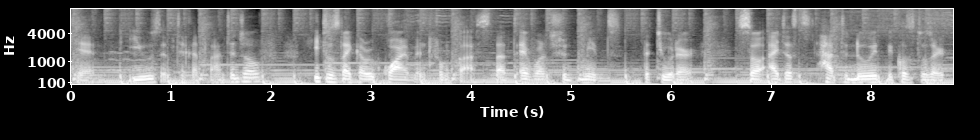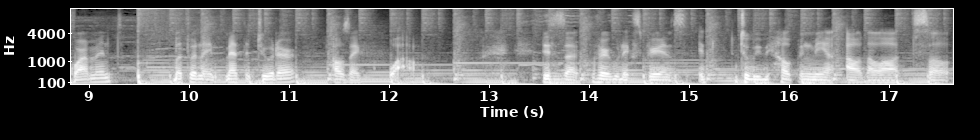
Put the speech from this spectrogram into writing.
can use and take advantage of. It was like a requirement from class that everyone should meet the tutor. So I just had to do it because it was a requirement. But when I met the tutor, I was like, wow, this is a very good experience. It to be helping me out a lot. So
